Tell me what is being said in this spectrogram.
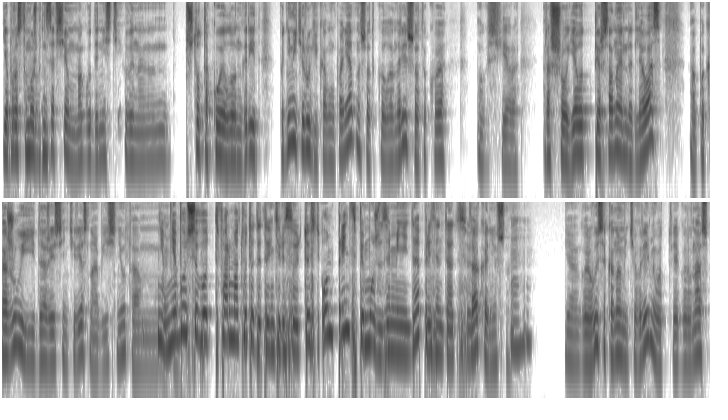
Я просто, может быть, не совсем могу донести, вы, что такое лонгрид. Поднимите руки, кому понятно, что такое лонгрид, что такое сфера. Хорошо, я вот персонально для вас а, покажу и даже если интересно, объясню там. Не, мне больше вот формат вот этот интересует. То есть он, в принципе, может заменить, да, презентацию? Да, конечно. Угу. Я говорю, вы сэкономите время. Вот я говорю, у нас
